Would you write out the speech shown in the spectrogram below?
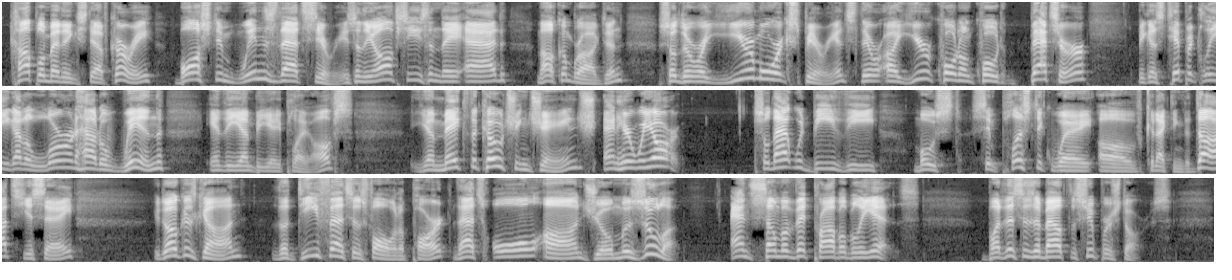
complimenting Steph Curry. Boston wins that series. In the offseason, they add Malcolm Brogdon. So they're a year more experienced. They're a year, quote unquote, better because typically you got to learn how to win in the NBA playoffs. You make the coaching change, and here we are. So that would be the most simplistic way of connecting the dots. You say, Udoka's gone. The defense has fallen apart. That's all on Joe Mazzulla. And some of it probably is. But this is about the superstars.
